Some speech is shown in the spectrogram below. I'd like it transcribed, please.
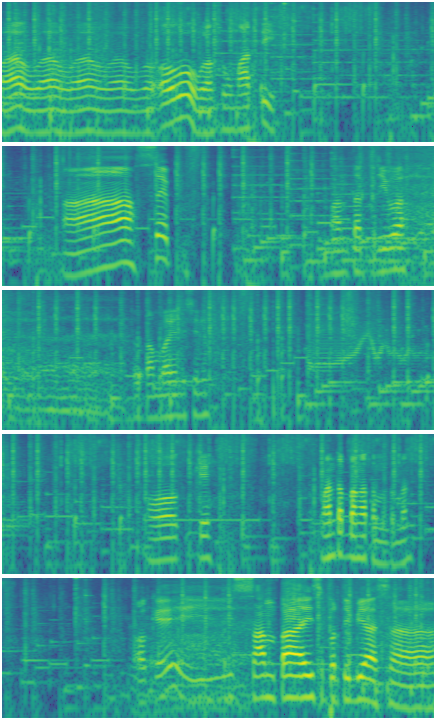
Wow, wow, wow, wow, wow. Oh, langsung mati. Ah, sip. Mantap jiwa. Kita tambahin di sini. Oke. Mantap banget, teman-teman. Oke, santai seperti biasa.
